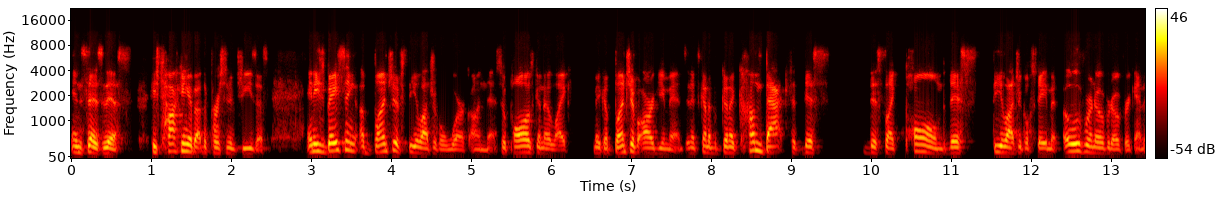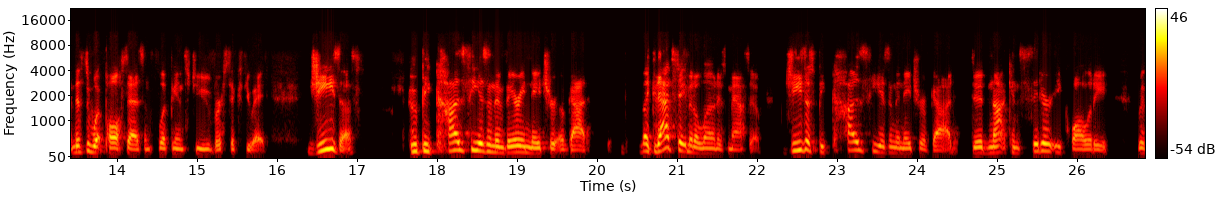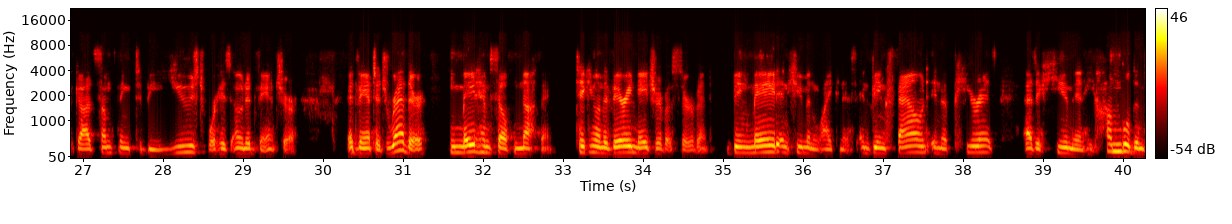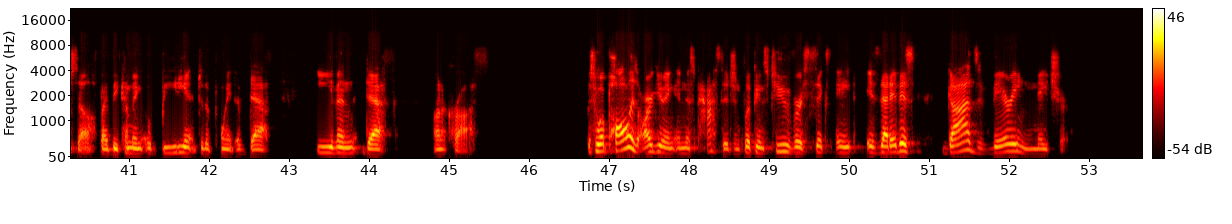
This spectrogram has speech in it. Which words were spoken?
and says this. He's talking about the person of Jesus. And he's basing a bunch of theological work on this. So Paul is going to like make a bunch of arguments and it's kind of going to come back to this this like poem this theological statement over and over and over again and this is what paul says in philippians 2 verse 6 to 8 jesus who because he is in the very nature of god like that statement alone is massive. Jesus because he is in the nature of god did not consider equality with god something to be used for his own advantage advantage. Rather he made himself nothing taking on the very nature of a servant, being made in human likeness, and being found in appearance as a human, he humbled himself by becoming obedient to the point of death, even death on a cross. So, what Paul is arguing in this passage in Philippians 2, verse 6, 8, is that it is God's very nature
